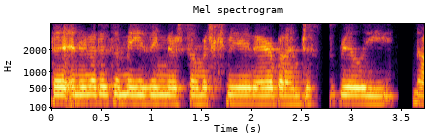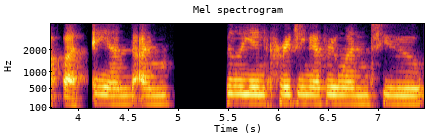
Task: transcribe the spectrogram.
the internet is amazing there's so much community there but i'm just really not but and i'm really encouraging everyone to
